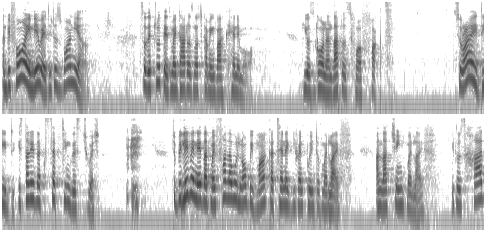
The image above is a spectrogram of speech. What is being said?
And before I knew it, it was one year. So the truth is, my dad was not coming back anymore. He was gone, and that was for a fact. So what I did is started accepting the situation. to believe in it that my father will not be back at any given point of my life. And that changed my life. It was hard,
